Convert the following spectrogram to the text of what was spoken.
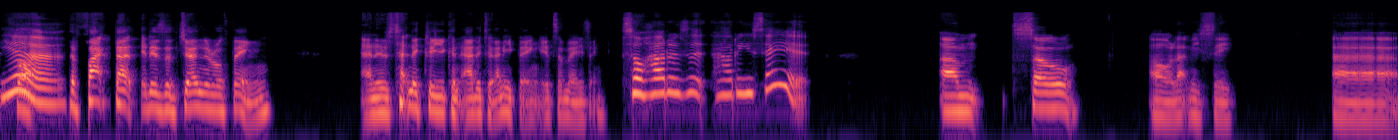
yeah. the fact that it is a general thing and it is technically you can add it to anything it's amazing So how does it how do you say it? um so oh let me see uh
